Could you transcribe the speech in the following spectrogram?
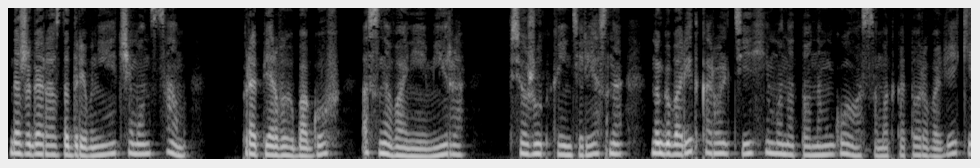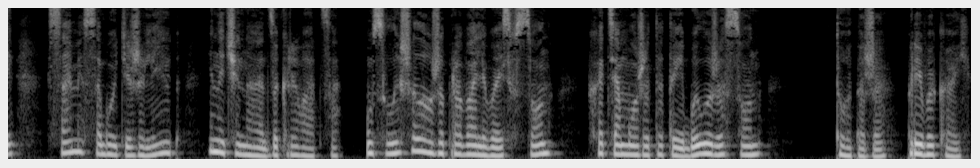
даже гораздо древнее, чем он сам. Про первых богов, основание мира. Все жутко интересно, но говорит король тихим монотонным голосом, от которого веки сами с собой тяжелеют и начинают закрываться. Услышала, уже проваливаясь в сон, хотя, может, это и был уже сон. То-то же, привыкай.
